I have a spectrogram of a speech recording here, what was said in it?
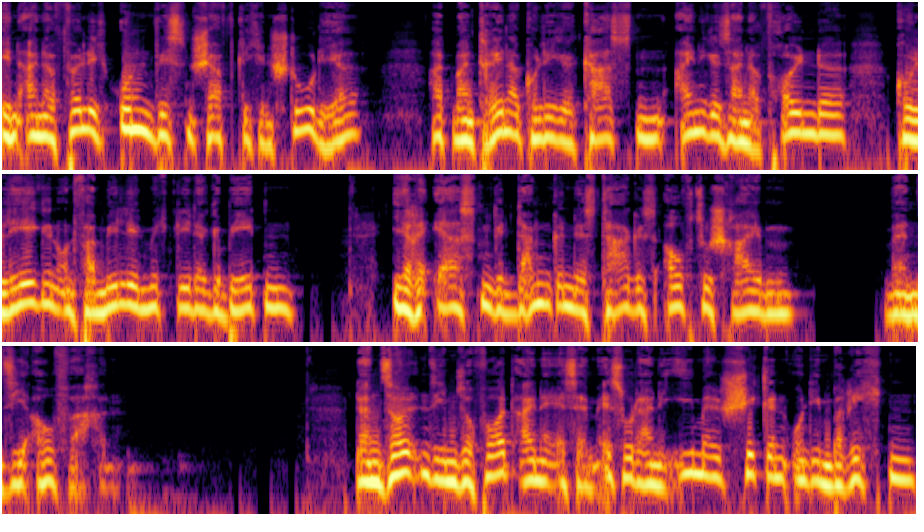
In einer völlig unwissenschaftlichen Studie hat mein Trainerkollege Carsten einige seiner Freunde, Kollegen und Familienmitglieder gebeten, ihre ersten Gedanken des Tages aufzuschreiben, wenn sie aufwachen. Dann sollten sie ihm sofort eine SMS oder eine E-Mail schicken und ihm berichten,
